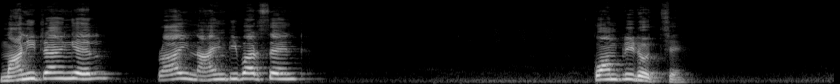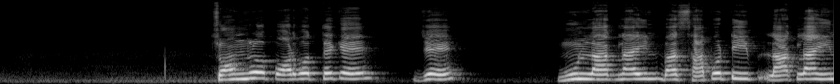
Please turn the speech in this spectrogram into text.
মানি ট্রায়াঙ্গেল প্রায় নাইনটি পারসেন্ট কমপ্লিট হচ্ছে। চন্দ্র পর্বত থেকে যে মূল লাক লাইন বা সাপোর্টিভ লাক লাইন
